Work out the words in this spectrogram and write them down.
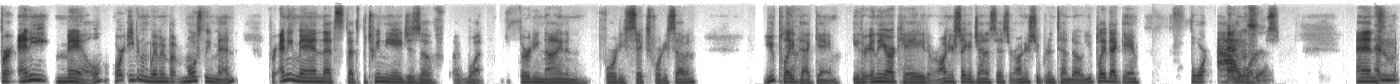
for any male or even women, but mostly men, for any man that's that's between the ages of like, what 39 and 46, 47, you played that game either in the arcade or on your Sega Genesis or on your Super Nintendo. You played that game for hours. And And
